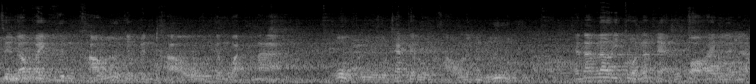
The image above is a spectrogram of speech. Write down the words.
เสร็จแล้วไปขึ้นเขาจะเป็นเขาจังหวัดน่านโอ้โหแทบจะลงเขาเลยมันลื่นฉะนั้นแล้วอีตัวนั้นเนี่ยผมบอกให้เลยนะ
